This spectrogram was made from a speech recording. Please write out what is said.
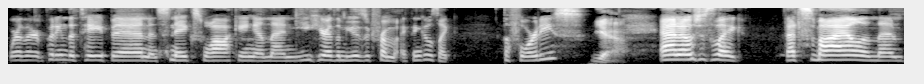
Where they're putting the tape in and Snake's walking and then you hear the music from I think it was like the 40s. Yeah. And I was just like, that smile, and then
